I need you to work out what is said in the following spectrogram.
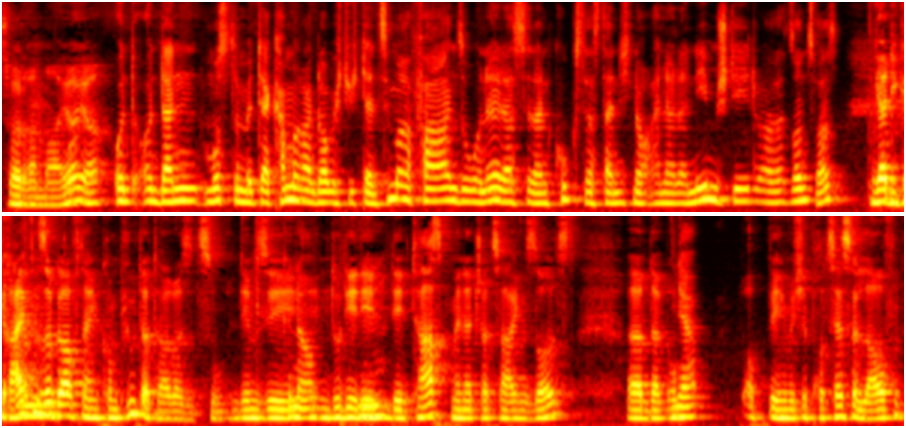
Zwei, drei Mal, ja, ja. Und, und dann musst du mit der Kamera, glaube ich, durch dein Zimmer fahren, so, ne, dass du dann guckst, dass da nicht noch einer daneben steht oder sonst was. Ja, die greifen ähm, sogar auf deinen Computer teilweise zu, indem sie, genau. indem du dir den, mhm. den Taskmanager zeigen sollst, äh, dann, um, ja. ob irgendwelche Prozesse laufen.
